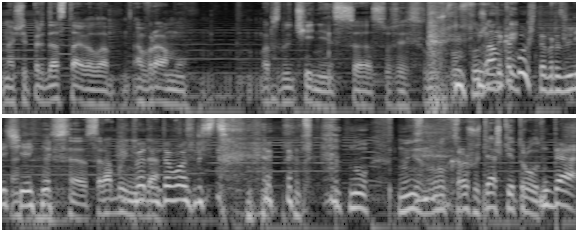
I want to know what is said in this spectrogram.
значит, предоставила Аврааму развлечение с, с- с- с Да служанкой. какое же там развлечение С, с рабыней, в да. этом-то возрасте. Ну, ну, не знаю, ну, хорошо, тяжкий труд. Да.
